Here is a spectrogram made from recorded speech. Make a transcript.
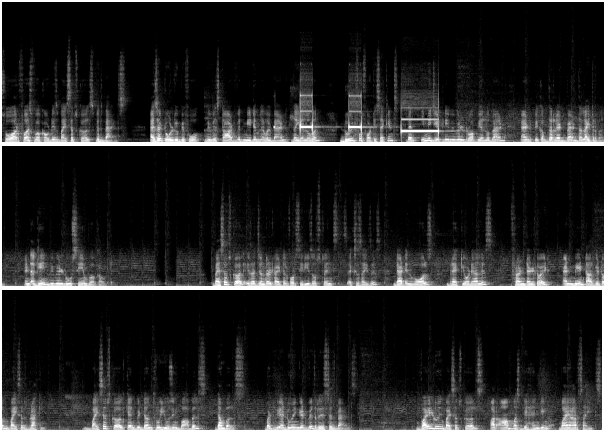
So our first workout is biceps curls with bands. As I told you before, we will start with medium level band, the yellow one, do it for 40 seconds, then immediately we will drop yellow band and pick up the red band, the lighter one. And again we will do same workout. Biceps curl is a general title for series of strength exercises that involves brachioradialis, front deltoid and main target on biceps brachii. Biceps curl can be done through using barbells, dumbbells, but we are doing it with resistance bands. While doing biceps curls, our arm must be hanging by our sides.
